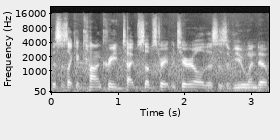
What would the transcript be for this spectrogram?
This is like a concrete type substrate material, this is a view window.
